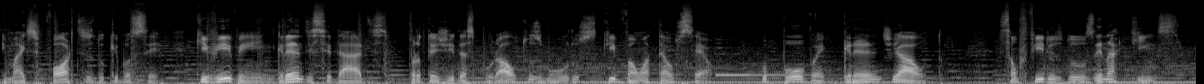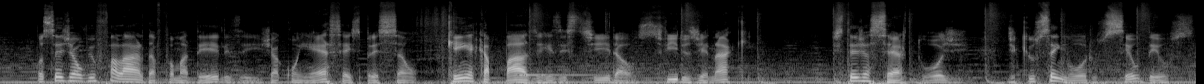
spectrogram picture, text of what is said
e mais fortes do que você, que vivem em grandes cidades, protegidas por altos muros que vão até o céu. O povo é grande e alto, são filhos dos Enaquins. Você já ouviu falar da fama deles e já conhece a expressão: quem é capaz de resistir aos filhos de Enaque? Esteja certo hoje de que o Senhor, o seu Deus,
